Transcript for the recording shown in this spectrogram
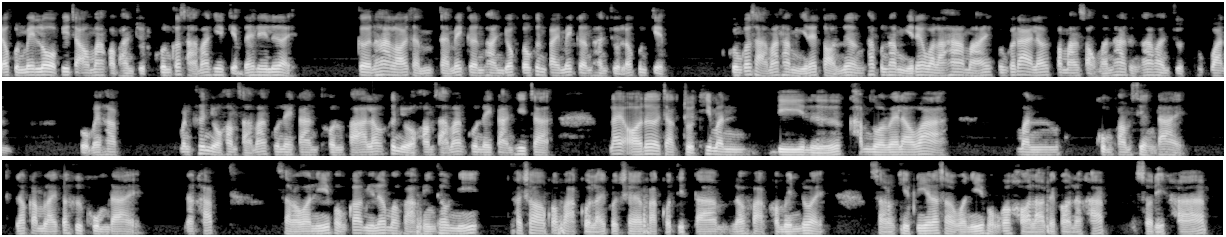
แล้วคุณไม่โลภที่จะเอามากกว่าพันจุด คุณก็สามารถที่จะเก็บได้เรื่อยๆ เกินห้าร้อยแต่แต่ไม่เกินพันยกตัวขึ้นไปไม่เกินพันจุดแล้วคุณเก็บ คุณก็สามารถทำอย่างนี้ได้ต่อเนื่อง ถ้าคุณทำอย่างนี้ได้วันละห้าไม้ คุณก็ได้แล้วประมาณสองพันห้าถึงห้าพันจุดทุกวัน ถูกไหมครับ มันขึ้นอยู่ความสามารถคุณในการทนฟ้า แล้วขึ้นอยู่กับความสามารถคุณในการที่จะได้ออเดอร์จากจุดที่มันดีหรือคำนวณไว้แล้วว่า มันคุมความเสี่ยงได้ แล้วกำไรก็คือคุมได้นะครับสำหรับวันนี้ผมก็มีเรื่องมาฝากเพียงเท่านี้ ถ้าชอบก็ฝากกดไลค์กดแชร์ฝากกดติดตาม แล้วฝากคอมเมนต์ด้วยสำหรับคลิปนี้และสำหรับวันนี้ผมก็ขอลาไปก่อนนะครับ สวัสดีครับ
